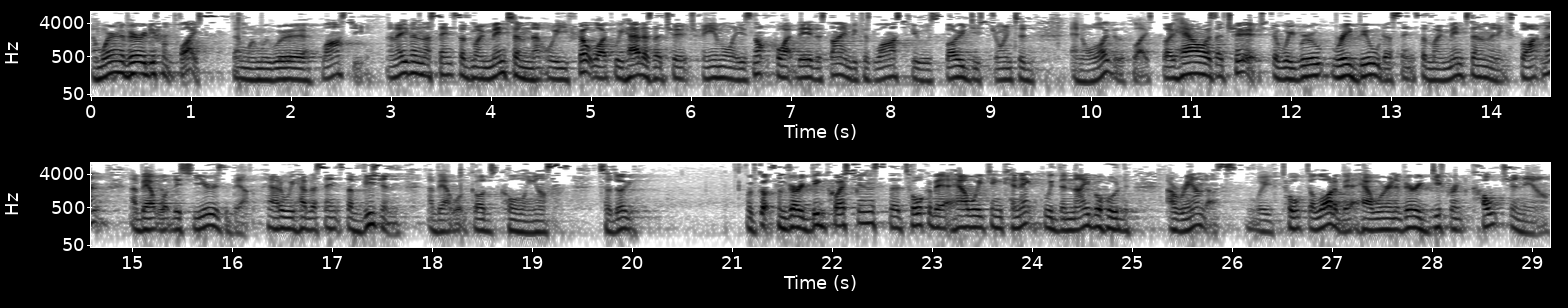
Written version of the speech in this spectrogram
And we're in a very different place than when we were last year. And even the sense of momentum that we felt like we had as a church family is not quite there the same because last year was so disjointed and all over the place. So, how as a church do we re- rebuild a sense of momentum and excitement about what this year is about? How do we have a sense of vision about what God's calling us to do? We've got some very big questions to talk about how we can connect with the neighbourhood around us. We've talked a lot about how we're in a very different culture now,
